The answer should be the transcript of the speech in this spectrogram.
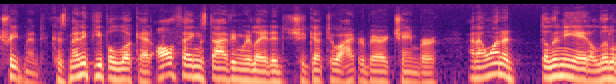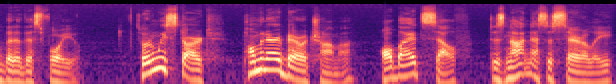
treatment, because many people look at all things diving related should get to a hyperbaric chamber, and I want to delineate a little bit of this for you. So when we start, pulmonary barotrauma, all by itself, does not necessarily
